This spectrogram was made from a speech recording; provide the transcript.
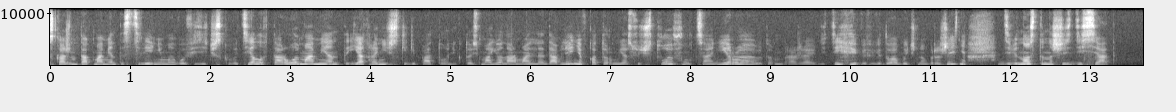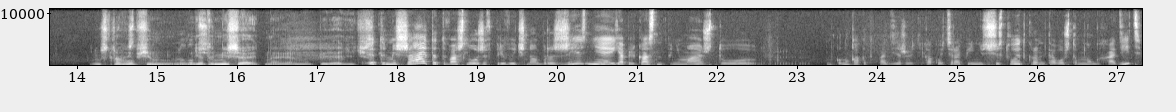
скажем так, момент исцеления моего физического тела. Второй момент, я хронический гипотоник. То есть мое нормальное давление, в котором я существую, функционирую, там, рожаю детей, веду обычный образ жизни, 90 на 60. Ну, что, А в общем, Ну, где-то мешает, наверное, периодически. Это мешает, это вошло уже в привычный образ жизни. Я прекрасно понимаю, что ну, ну как это поддерживать? Никакой терапии не существует, кроме того, что много ходить,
